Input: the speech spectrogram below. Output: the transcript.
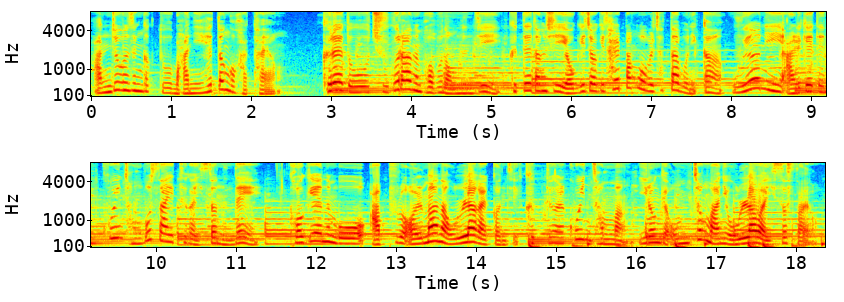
안 좋은 생각도 많이 했던 것 같아요. 그래도 죽으라는 법은 없는지 그때 당시 여기저기 살 방법을 찾다 보니까 우연히 알게 된 코인 정보 사이트가 있었는데 거기에는 뭐 앞으로 얼마나 올라갈 건지 급등할 코인 전망 이런 게 엄청 많이 올라와 있었어요.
